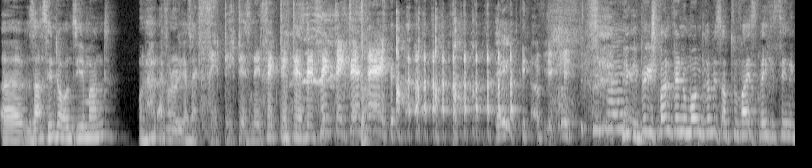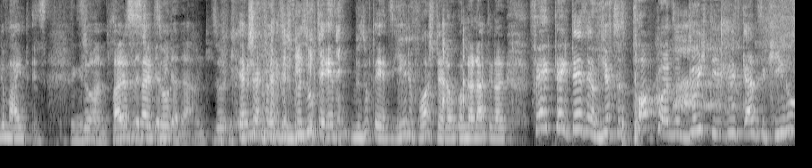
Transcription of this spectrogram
äh, saß hinter uns jemand und hat einfach nur die ganze Zeit, fick dich Disney, fick dich Disney, fick dich Disney. Echt? Ja, wirklich. Ich bin gespannt, wenn du morgen drin bist, ob du weißt, welche Szene gemeint ist. Bin so, gespannt. Weil das ist ist halt Typ ja so. wieder da und- so ja, schon, vielleicht besucht er, jetzt, besucht er jetzt jede Vorstellung, um danach den dann Fake Take Disney und wirft das Popcorn so durch die, durchs ganze Kino.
